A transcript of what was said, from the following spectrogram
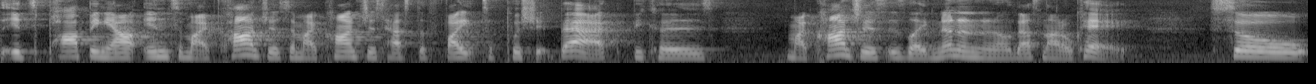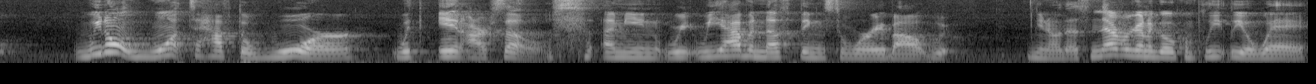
it's popping out into my conscious and my conscious has to fight to push it back because my conscious is like no no no no that's not okay. So we don't want to have to war within ourselves. I mean we, we have enough things to worry about. You know that's never going to go completely away.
